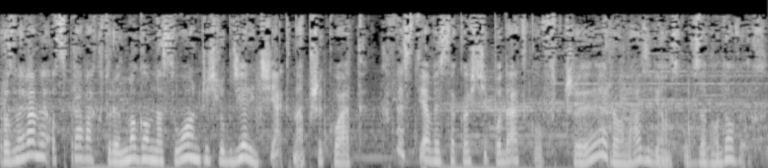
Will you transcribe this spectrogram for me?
Rozmawiamy o sprawach, które mogą nas łączyć lub dzielić, jak na przykład kwestia wysokości podatków czy rola związków zawodowych.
